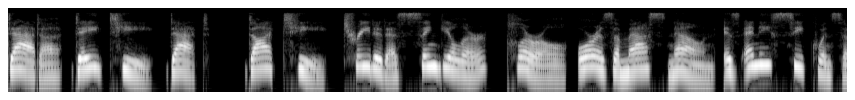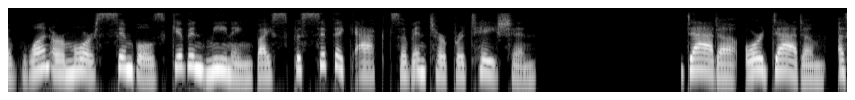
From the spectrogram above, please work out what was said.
data dati, dat, dati, treated as singular, plural, or as a mass noun is any sequence of one or more symbols given meaning by specific acts of interpretation. Data or datum, a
